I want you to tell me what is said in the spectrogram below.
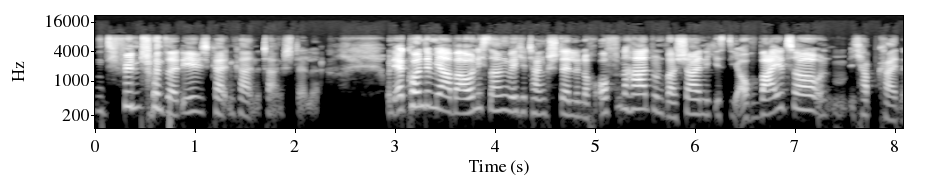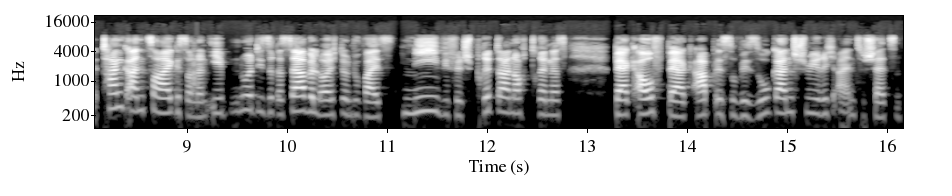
Und ich finde schon seit Ewigkeiten keine Tankstelle. Und er konnte mir aber auch nicht sagen, welche Tankstelle noch offen hat und wahrscheinlich ist die auch weiter und ich habe keine Tankanzeige, sondern eben nur diese Reserveleuchte und du weißt nie, wie viel Sprit da noch drin ist. Bergauf, bergab ist sowieso ganz schwierig einzuschätzen.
